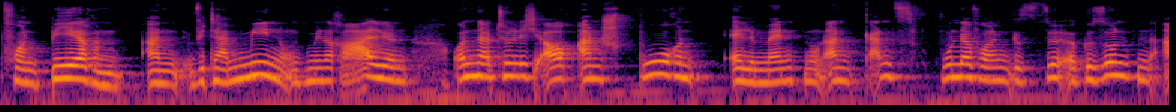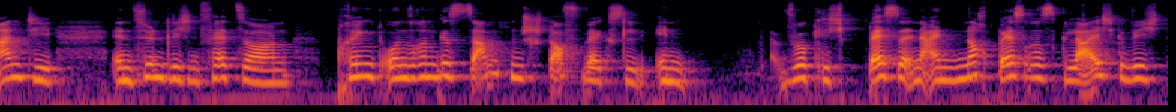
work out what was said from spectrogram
von Beeren an Vitaminen und Mineralien und natürlich auch an Spurenelementen und an ganz wundervollen, äh, gesunden, anti-entzündlichen Fettsäuren bringt unseren gesamten Stoffwechsel in wirklich besser, in ein noch besseres Gleichgewicht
